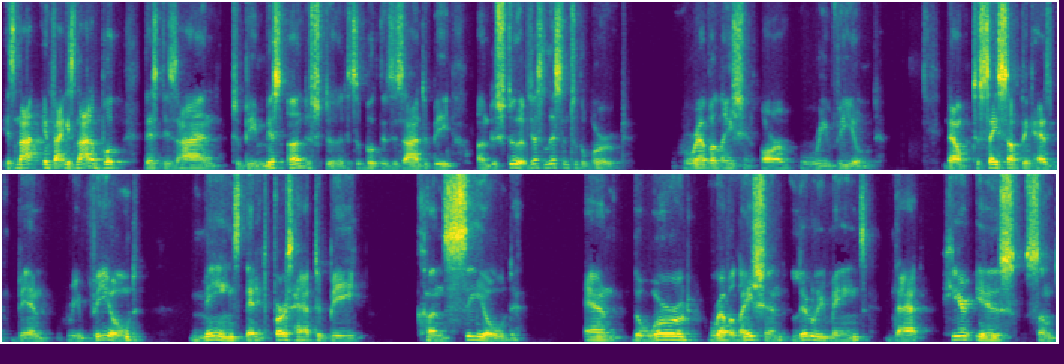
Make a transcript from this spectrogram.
It's not, in fact, it's not a book that's designed to be misunderstood. It's a book that's designed to be understood. Just listen to the word revelation or revealed. Now, to say something has been revealed means that it first had to be concealed. And the word revelation literally means that here is some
